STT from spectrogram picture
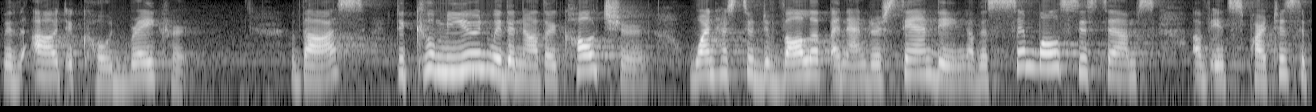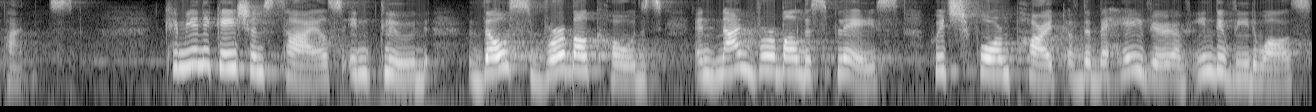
without a code breaker. Thus, to commune with another culture, one has to develop an understanding of the symbol systems of its participants. Communication styles include those verbal codes and nonverbal displays which form part of the behavior of individuals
